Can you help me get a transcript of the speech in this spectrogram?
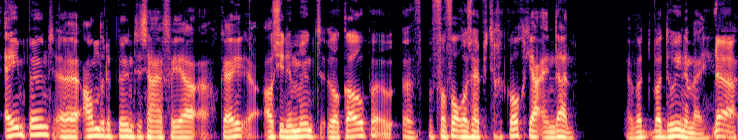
één punt. Uh, andere punten zijn van ja, oké, als je de munt wil kopen, uh, vervolgens heb je het gekocht, ja, en dan? wat, wat doe je ermee? Ja.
